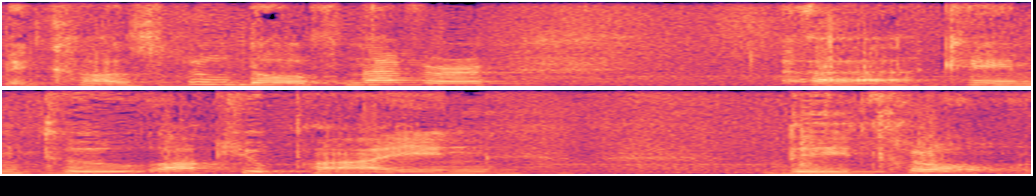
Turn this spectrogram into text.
because Rudolf never uh, came to occupying the throne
